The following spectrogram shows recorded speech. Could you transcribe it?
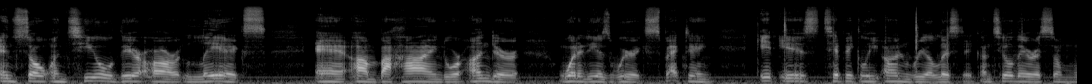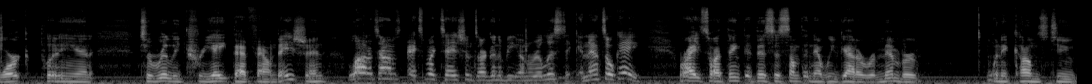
And so until there are legs and um, behind or under what it is we're expecting, it is typically unrealistic. Until there is some work put in to really create that foundation, a lot of times expectations are going to be unrealistic, and that's okay, right? So I think that this is something that we've got to remember when it comes to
